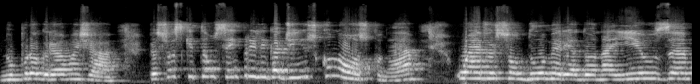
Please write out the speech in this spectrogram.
no programa já. Pessoas que estão sempre ligadinhos conosco, né? O Everson Dumer e a dona Ilza,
